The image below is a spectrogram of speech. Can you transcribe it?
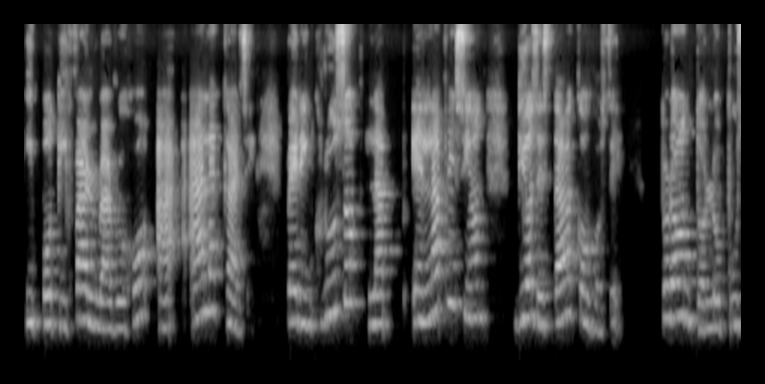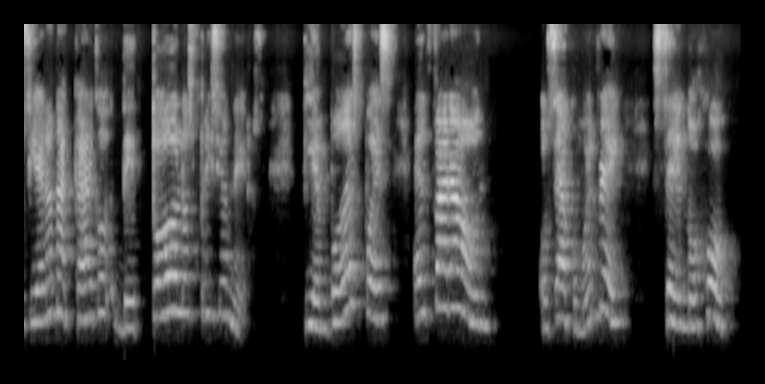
y Potifar lo arrojó a, la cárcel. Pero incluso en la prisión Dios estaba con José. Pronto lo pusieron a cargo de todos los prisioneros. Tiempo después, el faraón, o sea, como el rey, se enojó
